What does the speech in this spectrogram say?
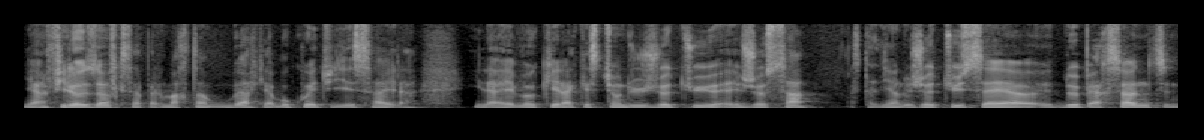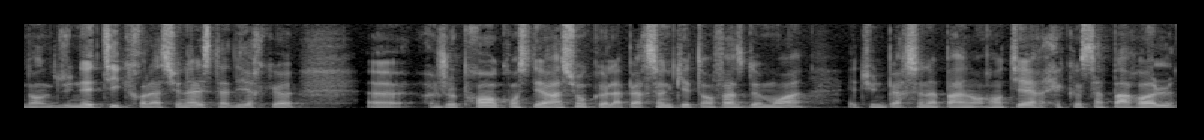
il y a un philosophe qui s'appelle Martin Buber qui a beaucoup étudié ça. Il a, il a évoqué la question du je-tu et je-ça. C'est-à-dire le je-tu, c'est euh, deux personnes dans une éthique relationnelle, c'est-à-dire que euh, je prends en considération que la personne qui est en face de moi est une personne à part entière et que sa parole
